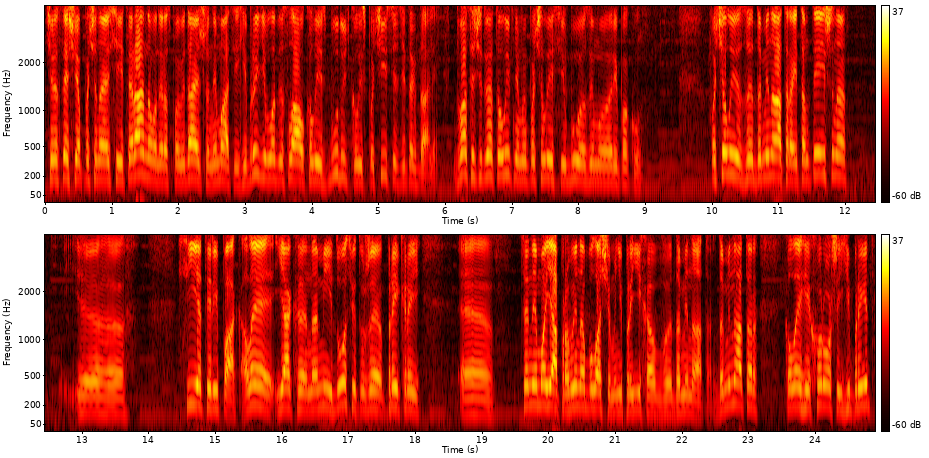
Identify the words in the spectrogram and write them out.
Через те, що я починаю сіяти рано, вони розповідають, що нема цих гібридів Владислав, колись будуть, колись почистять і так далі. 24 липня ми почали сівбу озимого ріпаку. Почали з домінатора і тамтейшена е, сіяти ріпак. Але як на мій досвід, уже прикрий, е, це не моя провина була, що мені приїхав домінатор. Домінатор, колеги, хороший гібрид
